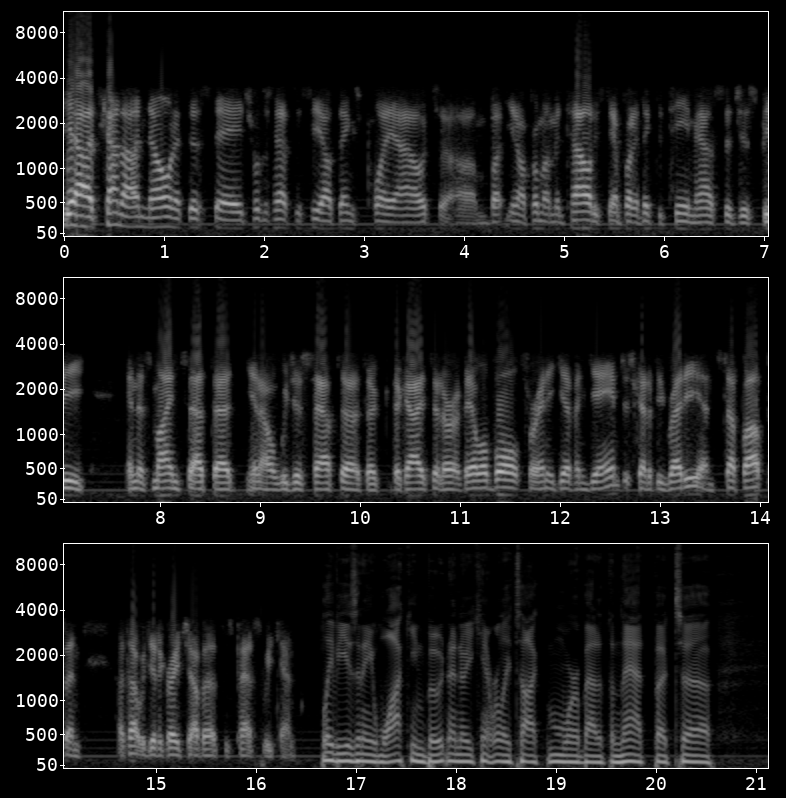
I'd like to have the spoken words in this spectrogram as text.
Yeah, it's kind of unknown at this stage. We'll just have to see how things play out. Um, but you know, from a mentality standpoint, I think the team has to just be in this mindset that you know we just have to the, the guys that are available for any given game just got to be ready and step up. And I thought we did a great job of that this past weekend. I believe he is in a walking boot, and I know you can't really talk more about it than that, but. Uh,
